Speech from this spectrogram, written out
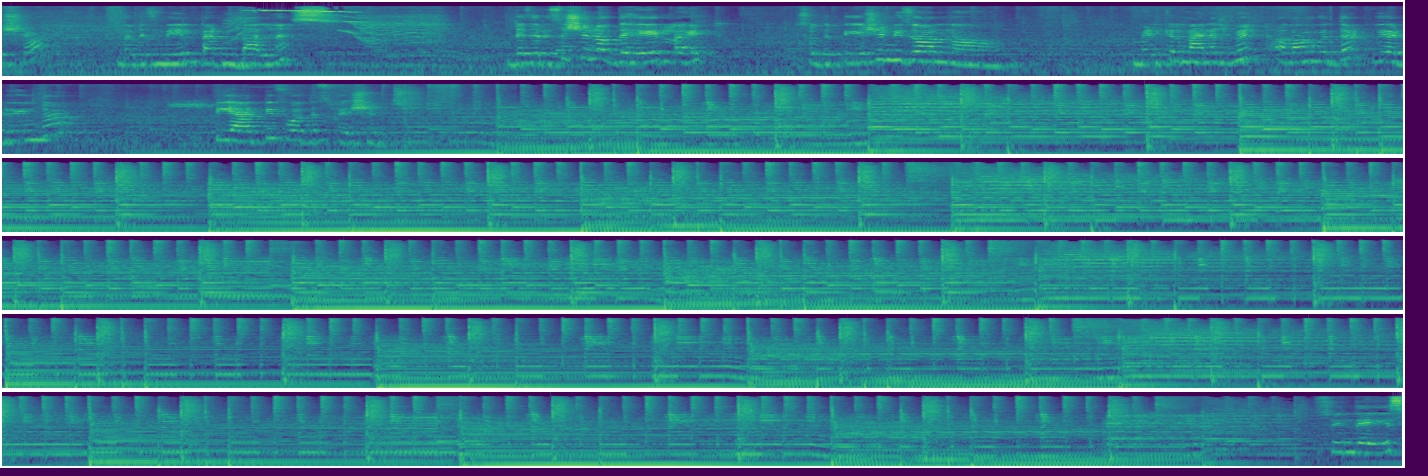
that is male pattern baldness. There's a recession of the hairline. So the patient is on uh, medical management. Along with that, we are doing the PRP for this patient.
